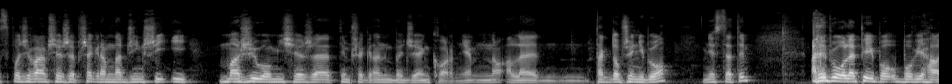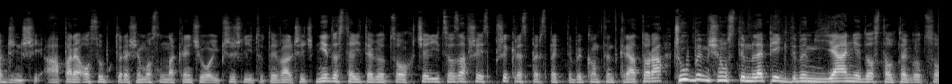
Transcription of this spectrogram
Spodziewałem się, że przegram na Jinshi i marzyło mi się, że tym przegranym będzie Encore, nie? No ale tak dobrze nie było, niestety. Ale było lepiej, bo, bo wjechała Jinshi, a parę osób, które się mocno nakręciło i przyszli tutaj walczyć, nie dostali tego, co chcieli, co zawsze jest przykre z perspektywy content kreatora. Czułbym się z tym lepiej, gdybym ja nie dostał tego, co,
